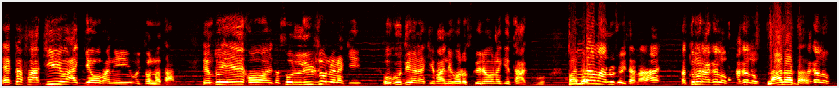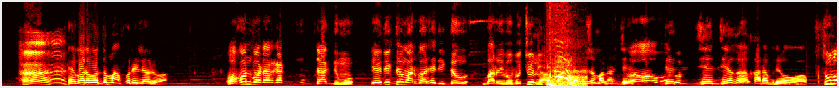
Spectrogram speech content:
একটা ফাঁকি আজ্ঞাও পানি হইতো না তার কিন্তু এ হয়তো চল্লিশ জনে নাকি ওগু দিয়ে নাকি পানি খরচ করেও নাকি থাকব তোমরা মানুষ হইতা না তোমার আগালো আগালো না না আগালো এবারের মতো মাফ করিল আর অখন বর্ডার গার্ড ডাক দিমু এদিক দিয়ে মারবার সেদিক দিয়ে বার হইব বুঝছ নি বাংলাদেশের মানুষ যে যে- যে খারাপ রে তুলো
